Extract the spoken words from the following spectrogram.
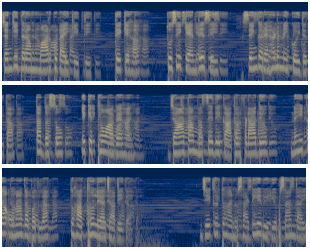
ਚੰਗੀ ਤਰ੍ਹਾਂ ਮਾਰ ਕੁਟਾਈ ਕੀਤੀ ਤੇ ਕਿਹਾ, ਤੁਸੀਂ ਕਹਿੰਦੇ ਸੀ, ਸਿੰਘ ਰਹਿਣ ਨਹੀਂ ਕੋਈ ਦਿੱਤਾ, ਤਾਂ ਦੱਸੋ ਇਹ ਕਿੱਥੋਂ ਆ ਗਏ ਹਨ? ਜਾਂ ਤਾਂ ਮੱਸੇ ਦੇ ਕਾਤਲ ਫੜਾ ਦਿਓ, ਨਹੀਂ ਤਾਂ ਉਹਨਾਂ ਦਾ ਬਦਲਾ ਤੁਹਾਥੋਂ ਲਿਆ ਜਾਵੇਗਾ। ਜੇਕਰ ਤੁਹਾਨੂੰ ਸਾਡੀ ਇਹ ਵੀਡੀਓ ਪਸੰਦ ਆਈ,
